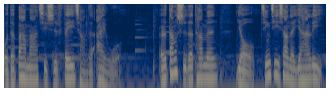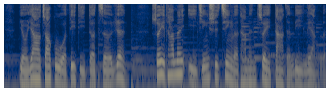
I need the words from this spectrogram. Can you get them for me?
我的爸妈其实非常的爱我，而当时的他们有经济上的压力，有要照顾我弟弟的责任，所以他们已经是尽了他们最大的力量了。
